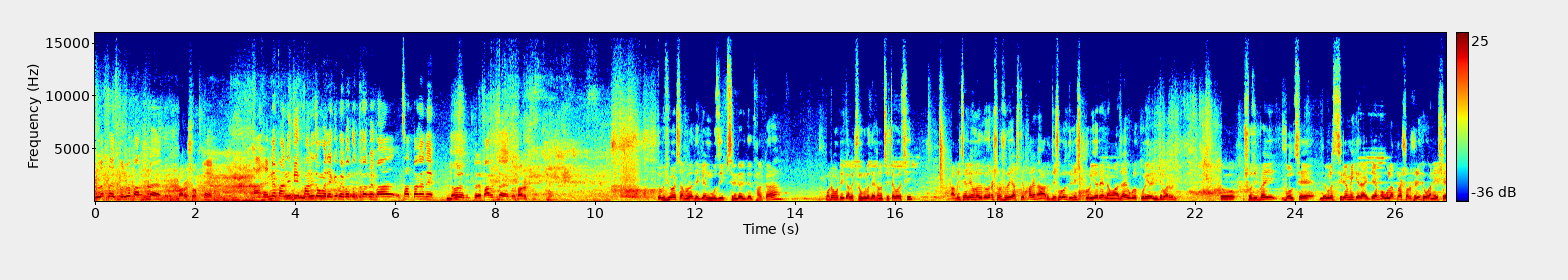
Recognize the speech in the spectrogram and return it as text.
এগুলো প্রাইস করবে বারোশো টাকা করে। বারোশো। হ্যাঁ। এমনি পানি দিয়ে পানি জমা রেখে ব্যবহার করতে পারবে বা ছাদ বাগানে টাকা তো ভিউয়ার্স আপনারা দেখলেন মুজিব স্যানিটারিতে থাকা মোটামুটি কালেকশনগুলো দেখানোর চেষ্টা করেছি। আপনি চাইলে ওনাদের দোকানে সরাসরি আসতে পারেন আর যে সকল জিনিস কুরিয়ারে নেওয়া যায়, ওগুলো কুরিয়ারে নিতে পারবেন। তো সজীব ভাই বলছে যেগুলো সিরামিকের আইটেম ওগুলো আপনার সরাসরি দোকানে এসে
